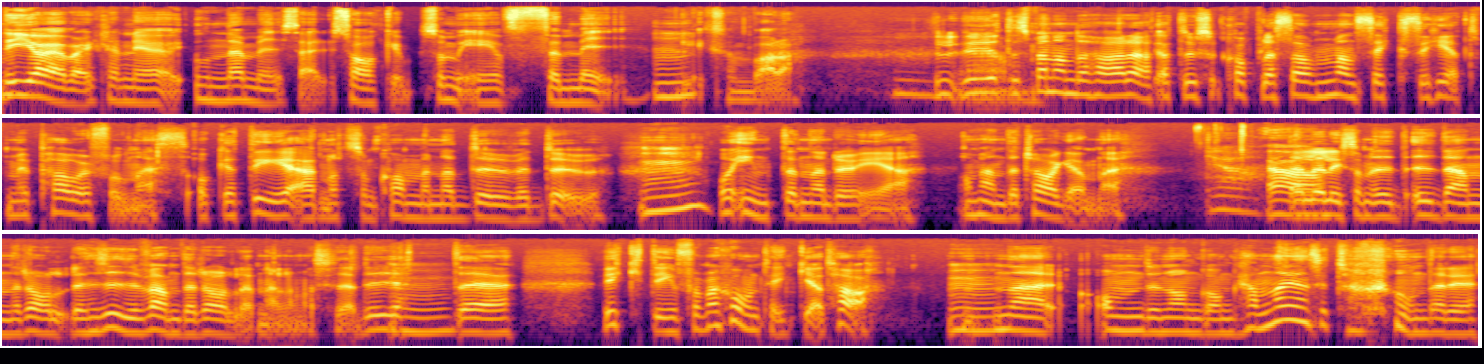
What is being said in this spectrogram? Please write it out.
Det gör jag verkligen när jag unnar mig så här, saker som är för mig. Liksom bara. Det är jättespännande att höra att du kopplar samman sexighet med powerfulness och att det är något som kommer när du är du och inte när du är omhändertagande. Ja. Eller liksom i, i den, roll, den givande rollen. Eller vad ska säga. Det är jätteviktig information tänker jag att ha. När, om du någon gång hamnar i en situation där det är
